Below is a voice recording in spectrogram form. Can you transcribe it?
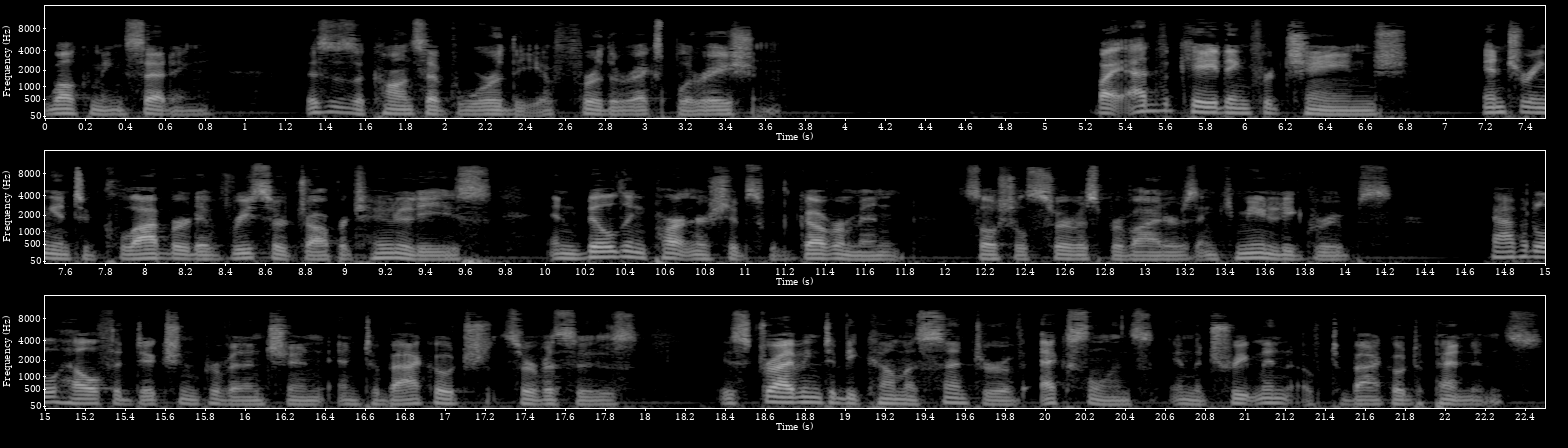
welcoming setting. This is a concept worthy of further exploration. By advocating for change, entering into collaborative research opportunities, and building partnerships with government, social service providers, and community groups, Capital Health Addiction Prevention and Tobacco Services is striving to become a center of excellence in the treatment of tobacco dependence.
